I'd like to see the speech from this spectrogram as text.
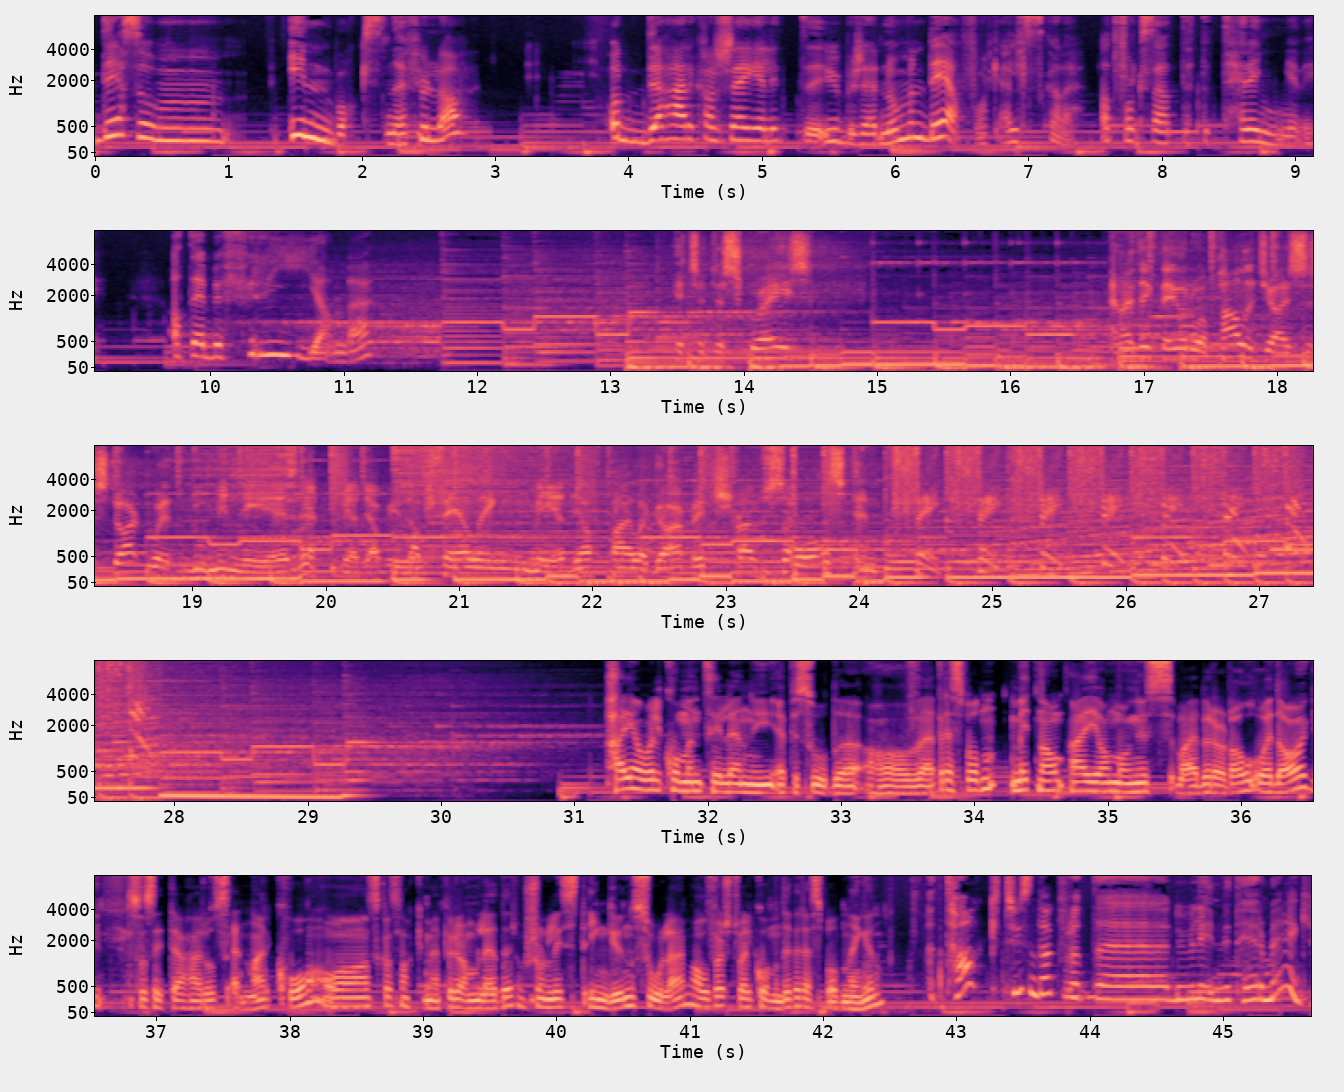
Det som innboksen er full av, og det her kanskje jeg er litt ubeskjeden om, men det er at folk elsker det. At folk sier at dette trenger vi. At det er befriende. It's a disgrace. And I think they ought to apologize to start with. dominere mediebildet. Failing Media pile of garbage. False and fake, fake, fake, fake. Hei og velkommen til en ny episode av Pressepodden. Mitt navn er Jan Magnus Weiber Ørdal, og i dag så sitter jeg her hos NRK og skal snakke med programleder og journalist Ingunn Solheim. Aller først, velkommen til Pressepodden, Ingunn. Takk! Tusen takk for at eh, du ville invitere meg.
